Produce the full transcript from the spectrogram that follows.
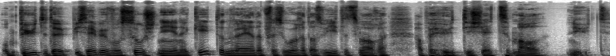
und bieten etwas eben, was es sonst nie gibt und werden versuchen, das weiterzumachen. Aber heute ist jetzt mal nichts.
